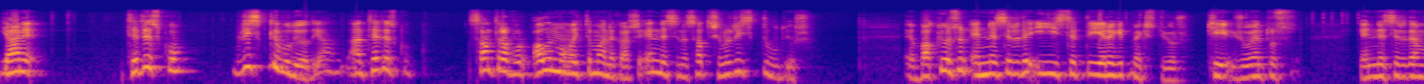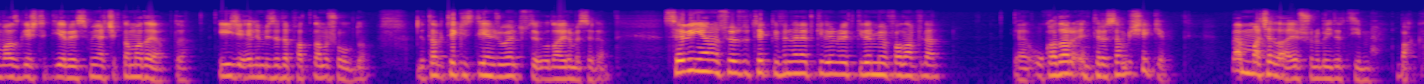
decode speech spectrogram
Yani Tedesco riskli buluyordu ya. Yani Tedesco Santrafor alınmama ihtimaline karşı Ennesir'in satışını riskli buluyor. E bakıyorsun Ennesir'i de iyi hissettiği yere gitmek istiyor. Ki Juventus Ennesir'den vazgeçtik diye resmi açıklama da yaptı. İyice elimizde de patlamış oldu. E tabi tek isteyen Juventus de o da ayrı mesele. Sevilla'nın sözlü teklifinden etkileniyor etkilemiyor falan filan. Yani o kadar enteresan bir şey ki. Ben maça dair şunu belirteyim. Bak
